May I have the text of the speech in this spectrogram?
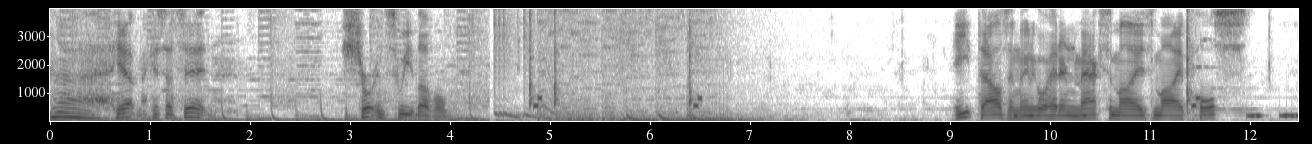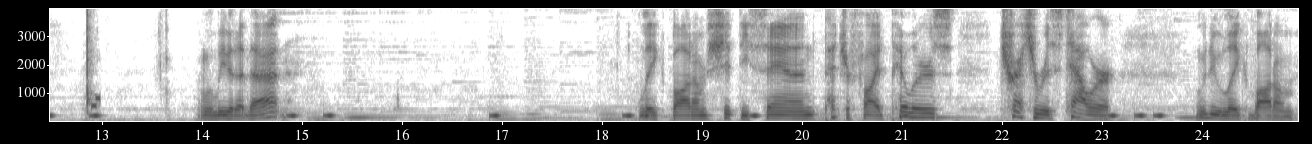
yep, I guess that's it. Short and sweet level. 8,000. I'm going to go ahead and maximize my pulse. and We'll leave it at that. Lake bottom, shifty sand, petrified pillars, treacherous tower. We'll do lake bottom.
